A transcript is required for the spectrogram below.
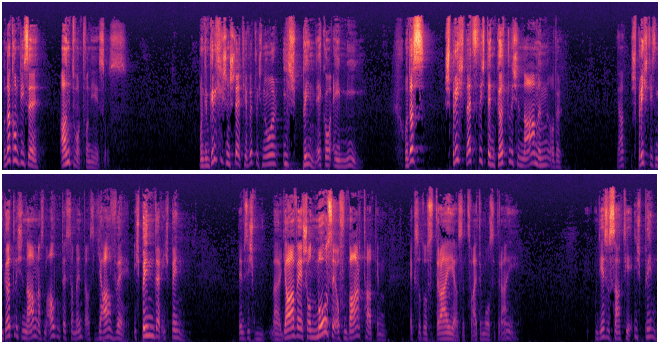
Und dann kommt diese Antwort von Jesus. Und im Griechischen steht hier wirklich nur, ich bin, ego eimi. Und das spricht letztlich den göttlichen Namen oder ja, spricht diesen göttlichen Namen aus dem Alten Testament aus, Yahweh. Ich bin der, ich bin dem sich äh, Jahwe schon Mose offenbart hat im Exodus 3, also 2. Mose 3. Und Jesus sagt hier, ich bin.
